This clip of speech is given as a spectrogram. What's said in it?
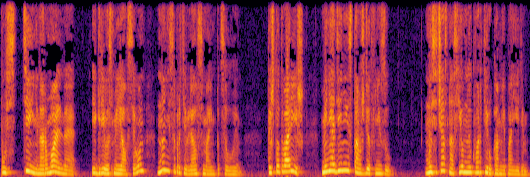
«Пусти, ненормальная!» — игриво смеялся он, но не сопротивлялся моим поцелуям. «Ты что творишь? Меня Денис там ждет внизу. Мы сейчас на съемную квартиру ко мне поедем.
